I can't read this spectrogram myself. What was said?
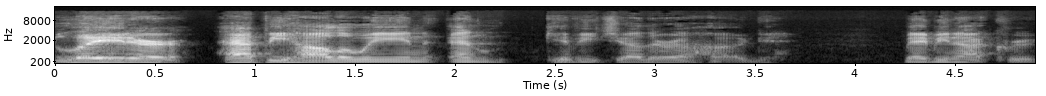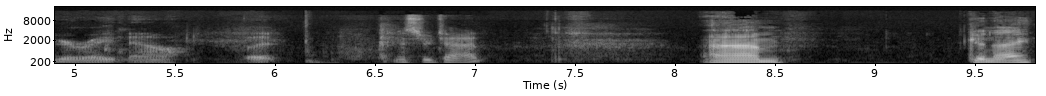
Later. Happy Halloween and give each other a hug. Maybe not Kruger right now, but Mr. Todd, Um, good night.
